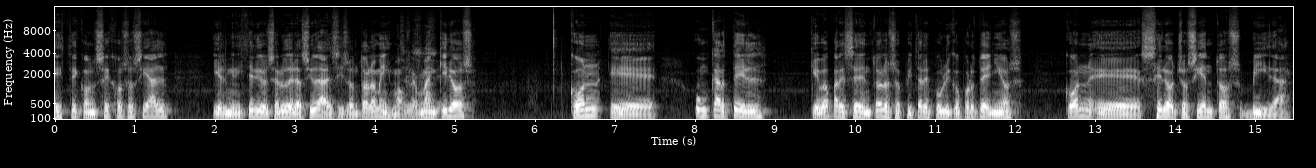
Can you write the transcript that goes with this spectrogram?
este Consejo Social y el Ministerio de Salud de la ciudad, si son todo lo mismo, Germán Quirós, con eh, un cartel que va a aparecer en todos los hospitales públicos porteños con 0800 eh, Vida.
